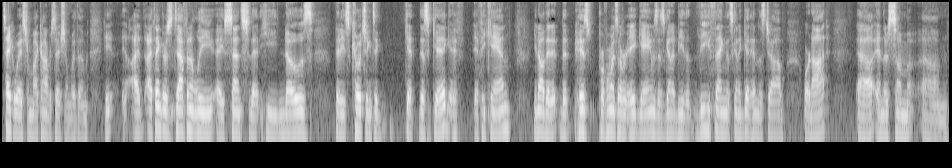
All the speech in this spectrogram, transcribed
takeaways from my conversation with him. He, I, I think there's definitely a sense that he knows that he's coaching to get this gig if if he can. You know that it, that his performance over eight games is going to be the the thing that's going to get him this job or not. Uh, and there's some um,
